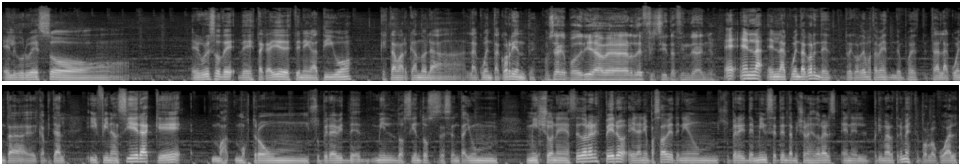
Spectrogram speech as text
el grueso el grueso de, de esta caída, de este negativo que está marcando la, la cuenta corriente. O sea que podría haber déficit a fin de año. Eh, En la, en la cuenta corriente, recordemos también, después está la cuenta capital y financiera que mostró un superávit de 1.261 millones de dólares, pero el año pasado había tenido un superávit de 1.070 millones de dólares en el primer trimestre, por lo cual,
